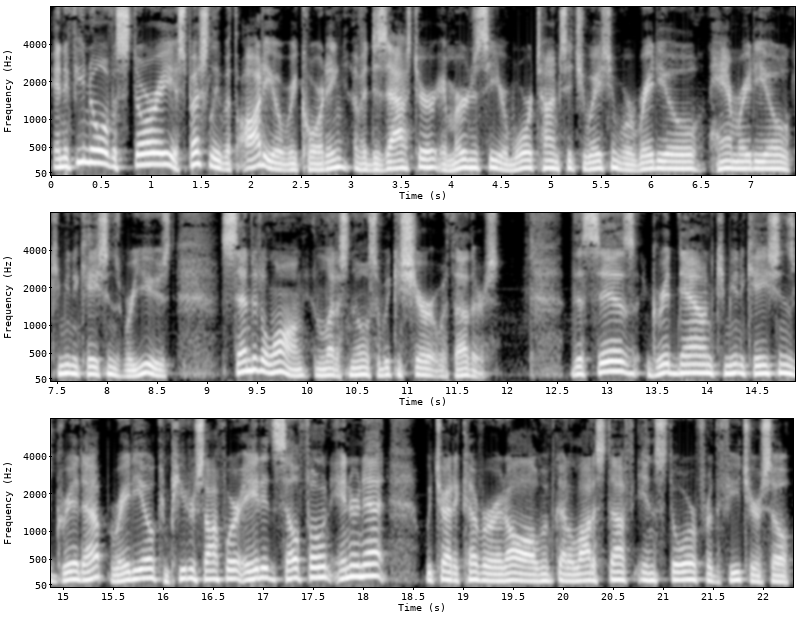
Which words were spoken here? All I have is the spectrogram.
And if you know of a story, especially with audio recording of a disaster, emergency, or wartime situation where radio, ham radio, communications were used, send it along and let us know so we can share it with others. This is Grid Down Communications, Grid Up, radio, computer software aided, cell phone, internet. We try to cover it all. We've got a lot of stuff in store for the future. So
